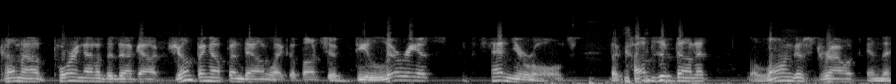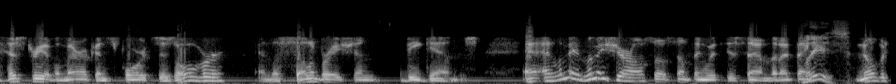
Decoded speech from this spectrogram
come out, pouring out of the dugout, jumping up and down like a bunch of delirious 10 year olds. The Cubs have done it. The longest drought in the history of American sports is over, and the celebration begins. And, and let me let me share also something with you, Sam, that I think Please. nobody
